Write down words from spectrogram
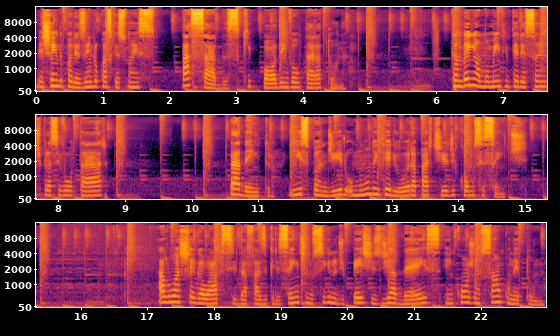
mexendo, por exemplo, com as questões passadas que podem voltar à tona. Também é um momento interessante para se voltar para dentro e expandir o mundo interior a partir de como se sente. A Lua chega ao ápice da fase crescente no signo de Peixes, dia 10, em conjunção com Netuno.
